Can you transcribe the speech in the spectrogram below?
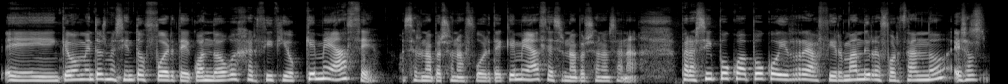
¿En qué momentos me siento fuerte? Cuando hago ejercicio, ¿qué me hace? ser una persona fuerte? ¿Qué me hace ser una persona sana? Para así poco a poco ir reafirmando y reforzando esas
